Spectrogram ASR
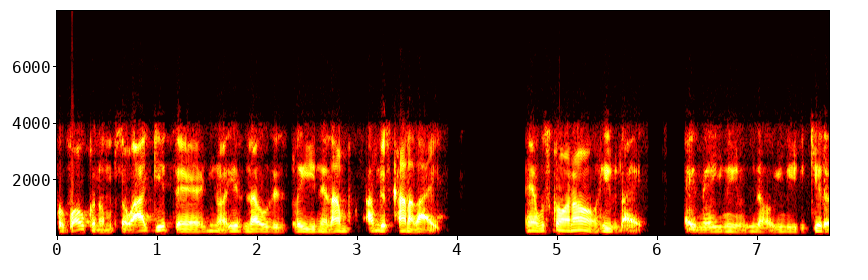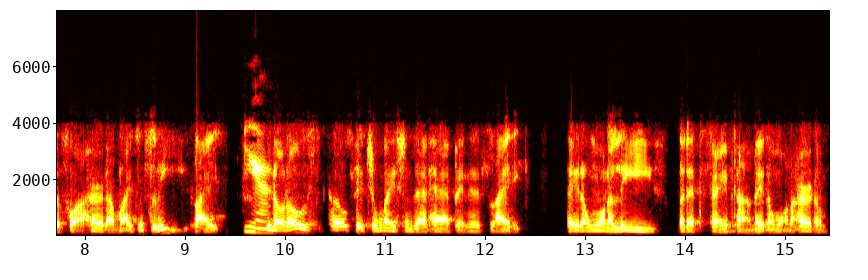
provoking him. So I get there, you know, his nose is bleeding, and I'm I'm just kind of like, man, what's going on? He was like, hey man, you need you know you need to get her before I hurt. I'm like, just leave. Like, yeah. you know, those those situations that happen. It's like they don't want to leave, but at the same time, they don't want to hurt them.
